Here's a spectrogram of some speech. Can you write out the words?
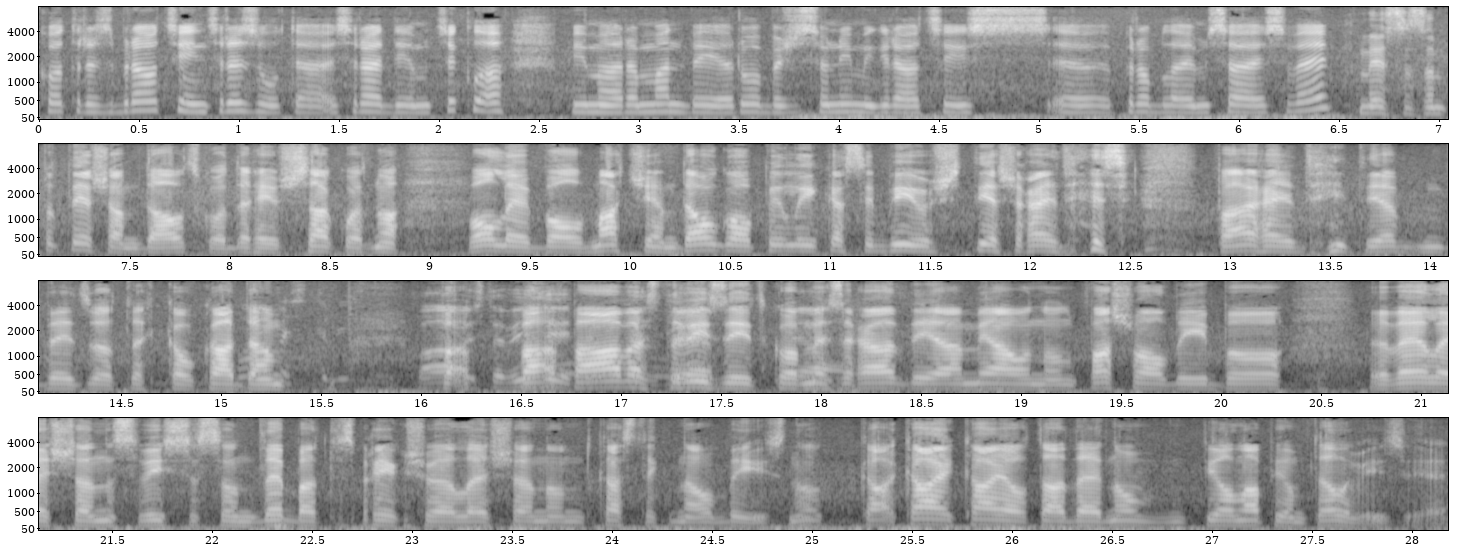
Katrs brauciens rezultējas raidījuma ciklā. Piemēram, man bija robežas un imigrācijas problēmas ASV. Mēs esam patiešām daudz ko darījuši. Sākot no volejbola mačiem Daugopilī, kas ir bijuši tieši raidēs pārraidīti, ja, beidzot ar kaut kādām. Pāvesta vizīte, pāvesta vizīte ko jā. mēs rādījām, jā, un, un pašvaldību vēlēšanas, visas un debatas priekšvēlēšana, un kas tik nav bijis. Nu, kā, kā, kā jau tādai nu, pilna apjoma televīzijai.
